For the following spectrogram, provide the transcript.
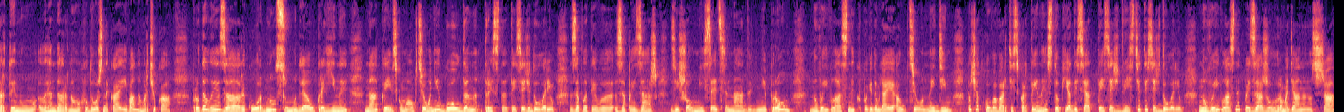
Картину легендарного художника Івана Марчука продали за рекордну суму для України на київському аукціоні Голден 300 тисяч доларів. Заплатив за пейзаж. Зійшов місяць над Дніпром. Новий власник повідомляє аукціонний дім. Початкова вартість картини 150 тисяч 200 тисяч доларів. Новий власник пейзажу громадянин США,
